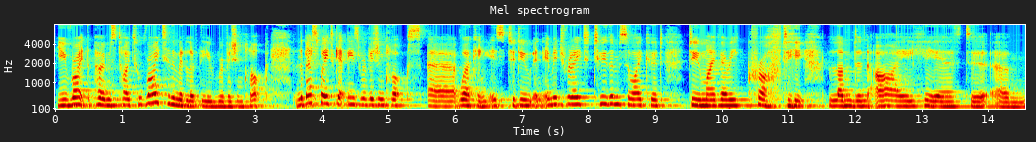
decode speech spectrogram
You write the poem's title right in the middle of the revision clock. And the best way to get these revision clocks uh, working is to do an image related to them, so I could do my very crafty London eye here to, um,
